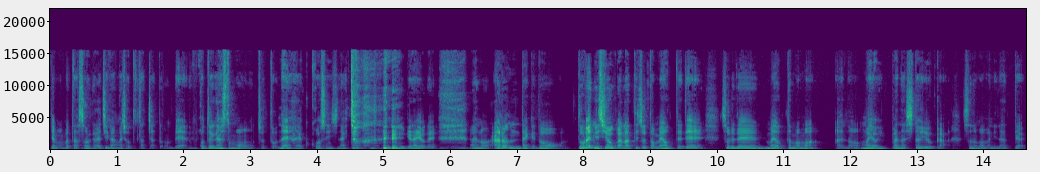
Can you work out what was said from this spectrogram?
でもまたそれから時間がちょっと経っちゃったので、ポッドキャストもちょっとね、早く更新しないと いけないよね。あの、あるんだけど、どれにしようかなってちょっと迷ってて、それで迷ったまま、あの、迷いっぱなしというか、そのままになって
